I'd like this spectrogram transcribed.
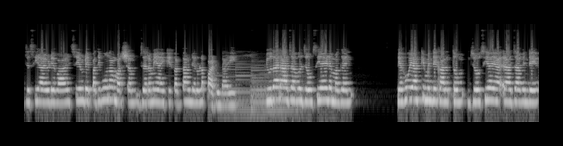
ജസിയായുടെ വാഴ്ചയുടെ പതിമൂന്നാം വർഷം ജെറമിയായ്ക്ക് കർത്താവിന്റെ അരുളപ്പാടുണ്ടായി. യൂത രാജാവ് ജോസിയായുടെ മകൻ യഹോയാക്കിമിന്റെ കാലത്തും ജോസിയ രാജാവിന്റെ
